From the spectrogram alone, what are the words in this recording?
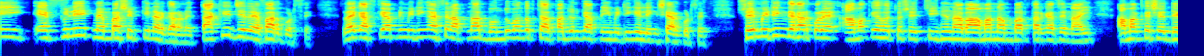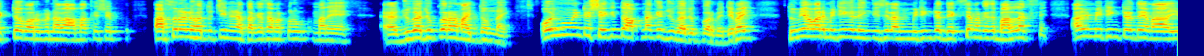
এই অ্যাফিলিয়েট মেম্বারশিপ কেনার কারণে তাকে যে রেফার করছে লাইক আজকে আপনি মিটিং আসছেন, আপনার বন্ধু বান্ধব চার পাঁচজনকে আপনি এই মিটিং লিঙ্ক শেয়ার করছেন। সেই মিটিং দেখার পরে আমাকে হয়তো সে চিনে না বা আমার নাম্বার তার কাছে নাই, আমাকে সে দেখতেও পারবে না বা আমাকে সে পার্সোনালি হয়তো চিনে না, তার কাছে আমার কোনো মানে যোগাযোগ করার মাধ্যম নাই। ওই মুমেন্টে সে কিন্তু আপনাকে যোগাযোগ করবে যে, ভাই, তুমি আমার মিটিং এ লিঙ্ক দিয়েছিলে আমি মিটিংটা দেখছি, আমার কাছে ভালো লাগছে, আমি মিটিংটাতে এই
